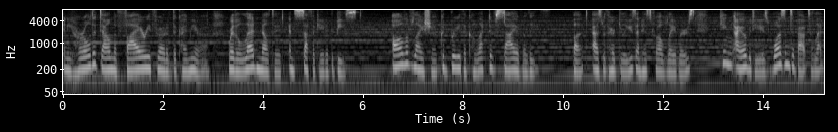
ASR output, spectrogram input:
and he hurled it down the fiery throat of the Chimera, where the lead melted and suffocated the beast. All of Lycia could breathe a collective sigh of relief. But, as with Hercules and his twelve labors, King Iobates wasn't about to let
